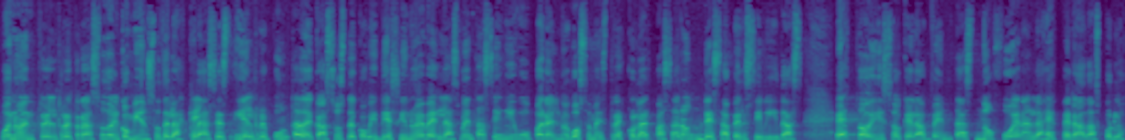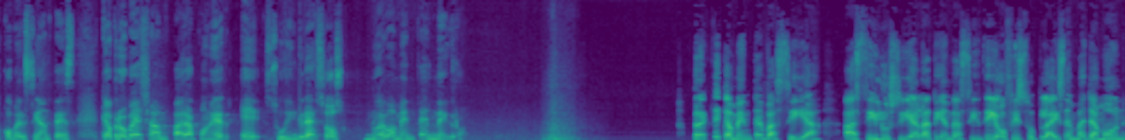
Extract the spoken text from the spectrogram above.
Bueno, entre el retraso del comienzo de las clases y el repunte de casos de COVID-19, las ventas sin IBU para el nuevo semestre escolar pasaron desapercibidas. Esto hizo que las ventas no fueran las esperadas por los comerciantes que aprovechan para poner eh, sus ingresos nuevamente en negro prácticamente vacía. Así lucía la tienda City Office Supplies en Bayamón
